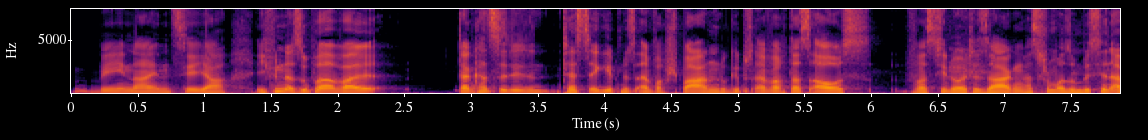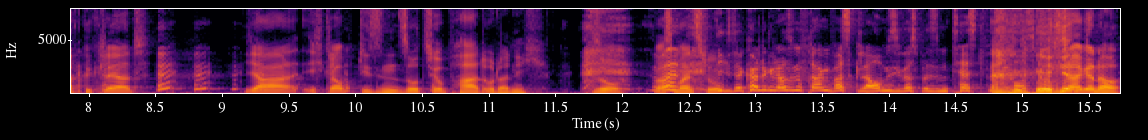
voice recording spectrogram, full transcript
B, nein. C, ja. Ich finde das super, weil dann kannst du dir den Testergebnis einfach sparen. Du gibst einfach das aus, was die Leute sagen. Hast schon mal so ein bisschen abgeklärt. Ja, ich glaube, die sind Soziopath oder nicht. So, was meinst du? Da könnte genauso fragen, was glauben Sie, was bei diesem Test für Sie rauskommt? ja, genau.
